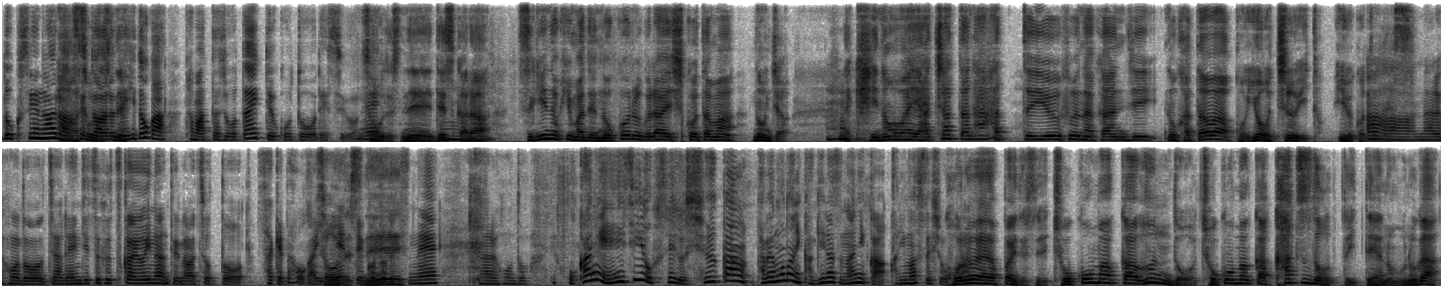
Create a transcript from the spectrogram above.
毒性のあるアセトアルデヒドが溜まった状態っていうことですよね。そうですね。ですから、うん、次の日まで残るぐらいしこたま飲んじゃう。昨日はやっちゃったなっていうふうな感じの方はこう要注意ということです。あなるほど。じゃあ連日二日酔いなんていうのはちょっと避けた方がいいねっていうことですね。なるほど。他に AG を防ぐ習慣、食べ物に限らず何かありますでしょうか？これはやっぱりですね、チョコマカ運動、チョコマカ活動といったようなものが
